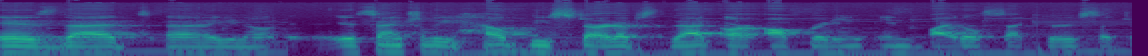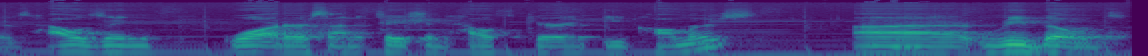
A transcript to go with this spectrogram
is that uh, you know essentially help these startups that are operating in vital sectors such as housing, water, sanitation, healthcare, and e-commerce rebuild,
